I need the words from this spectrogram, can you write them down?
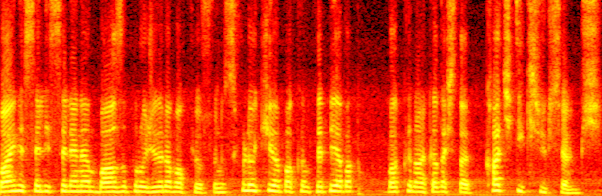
Binance'te listelenen bazı projelere bakıyorsunuz. Floki'ye bakın, Pepe'ye bak, bakın arkadaşlar kaç x yükselmiş.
